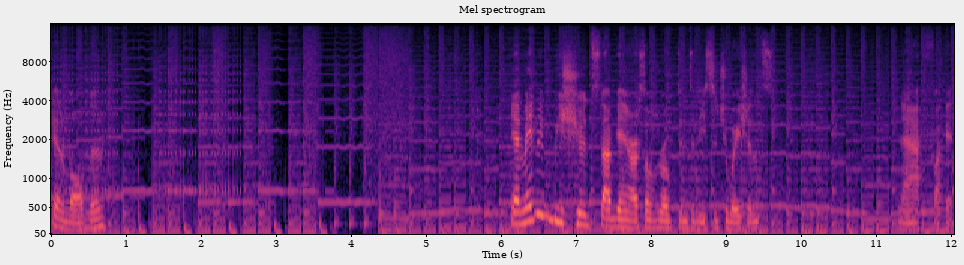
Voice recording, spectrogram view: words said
Get involved in? Yeah, maybe we should stop getting ourselves roped into these situations. Nah, fuck it.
